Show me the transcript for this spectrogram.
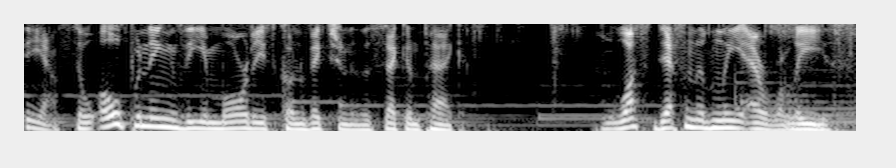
Yeah, so opening the Morty's Conviction in the second pack was definitely a relief,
